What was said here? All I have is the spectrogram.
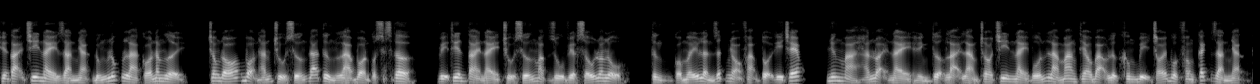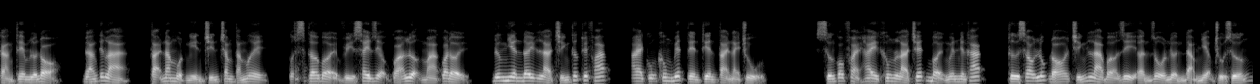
Hiện tại chi này giàn nhạc đúng lúc là có năm người trong đó bọn hắn chủ sướng đã từng là bọn của Sister, vị thiên tài này chủ sướng mặc dù việc xấu lo lộ, từng có mấy lần rất nhỏ phạm tội ghi chép, nhưng mà hắn loại này hình tượng lại làm cho chi này vốn là mang theo bạo lực không bị trói buộc phong cách giàn nhạc càng thêm lớn đỏ. Đáng tiếc là, tại năm 1980, Sister bởi vì say rượu quá lượng mà qua đời, đương nhiên đây là chính thức thuyết pháp, ai cũng không biết tên thiên tài này chủ. Sướng có phải hay không là chết bởi nguyên nhân khác, từ sau lúc đó chính là bờ gì ẩn rộ nườn đảm nhiệm chủ sướng,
